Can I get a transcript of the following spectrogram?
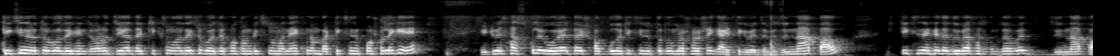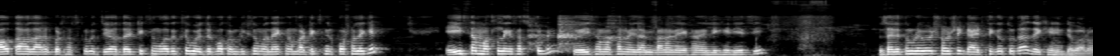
টিক্সিংয়ের উত্তরগুলো দেখে নিতে পারো। যে অধ্যায় টিক্সিংগুলো দেখছ, বইয়ের প্রথম টিক্সিং মানে এক নাম্বার টিক্সিংয়ের প্রশ্ন লিখে। ইউটিউবে সার্চ করলে ওই অধ্যায় সবগুলো টিক্সিংয়ের উত্তর তোমরা সরাসরি গাইড থেকে পেয়ে যাবে। যদি না পাও টিক্সিংয়ের ক্ষেত্রে দুইবার সার্চ করতে হবে। যদি না পাও, তাহলে আরেকবার সার্চ করবে। যে অধ্যায় টিক্সিংগুলো দেখছ বইয়ের প্রথম টিক্সিং মানে এক নাম্বার টিক্সিংয়ের প্রশ্ন লিখে এই সাম মাথা লেগে সার্চ করবে। তো এই সাম মাথা আমি বানানে এখানে লিখে দিয়েছি। তো চাইলে তোমরা এবার সরাসরি গাইড থেকে উত্তরটা দেখে নিতে পারো।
